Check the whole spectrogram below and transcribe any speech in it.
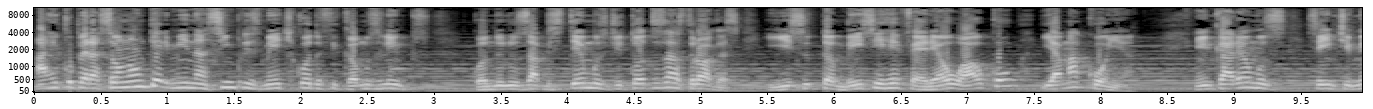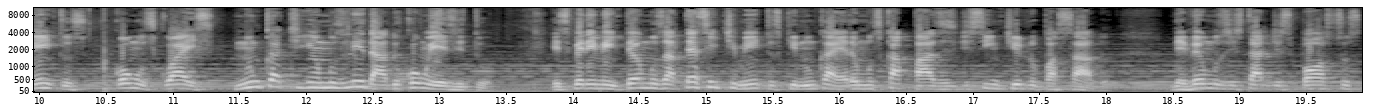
A recuperação não termina simplesmente quando ficamos limpos, quando nos abstemos de todas as drogas, e isso também se refere ao álcool e à maconha. Encaramos sentimentos com os quais nunca tínhamos lidado com êxito. Experimentamos até sentimentos que nunca éramos capazes de sentir no passado. Devemos estar dispostos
